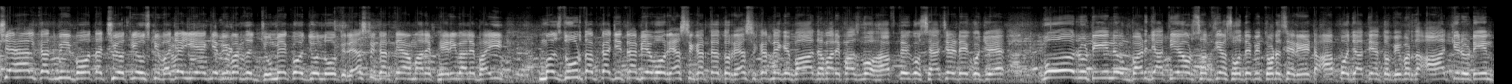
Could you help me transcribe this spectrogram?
चहल कदमी बहुत अच्छी होती है। उसकी वजह यह है कि विवर्त जुमे को जो लोग रेस्ट करते हैं, हमारे फेरी वाले भाई, मजदूर तबका जितना भी है वो रेस्ट करते हैं। तो रेस्ट करने के बाद हमारे पास वो हफ़्ते को सैटरडे को जो है, वो रूटीन बढ़ जाती है और सब्ज़ियाँ, सौदे भी थोड़े से रेट अप हो जाते हैं। तो विवर्त आज की रूटीन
